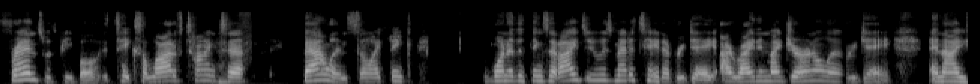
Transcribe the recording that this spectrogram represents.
friends with people. It takes a lot of time to balance. So i think one of the things that I do is meditate every day. I write in my journal every day. And I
